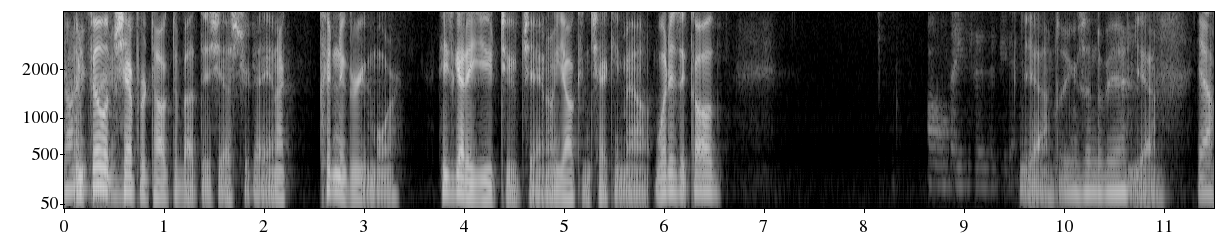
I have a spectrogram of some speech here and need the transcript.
No, and Philip agree. Shepard talked about this yesterday, and I couldn't agree more. He's got a YouTube channel. Y'all can check him out. What is it called? All things in the Yeah. things into be. Yeah. Yeah.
